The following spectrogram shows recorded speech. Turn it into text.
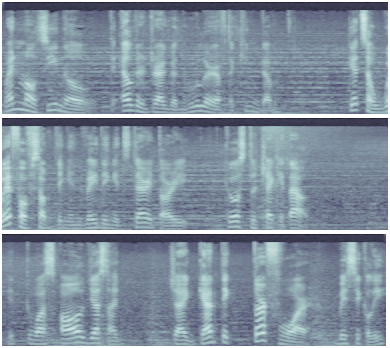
When Malzeno, the Elder Dragon ruler of the kingdom, gets a whiff of something invading its territory, goes to check it out. It was all just a gigantic turf war, basically.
